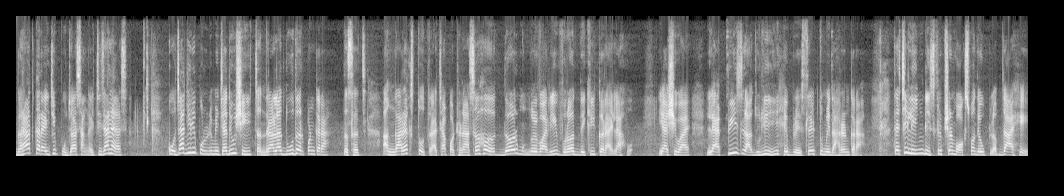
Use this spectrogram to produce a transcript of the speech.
घरात करायची पूजा सांगायची झाल्यास कोजागिरी पौर्णिमेच्या दिवशी चंद्राला दूध अर्पण करा. तसंच अंगारक स्तोत्राच्या पठणासह दर मंगळवारी व्रत देखील करायला हवं. याशिवाय लॅपीज लाजुली हे ब्रेसलेट तुम्ही धारण करा. त्याची लिंक डिस्क्रिप्शन बॉक्समध्ये उपलब्ध आहे.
